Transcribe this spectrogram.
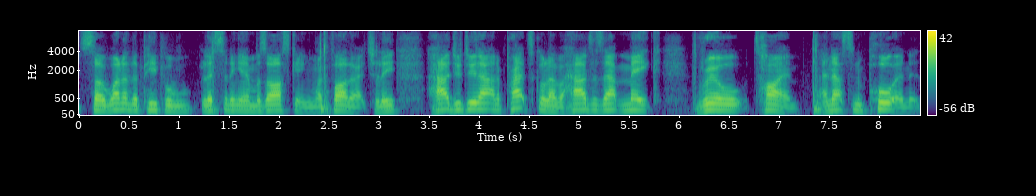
So, one of the people listening in was asking, my father actually, how do you do that on a practical level? How does that make real time? And that's important. It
